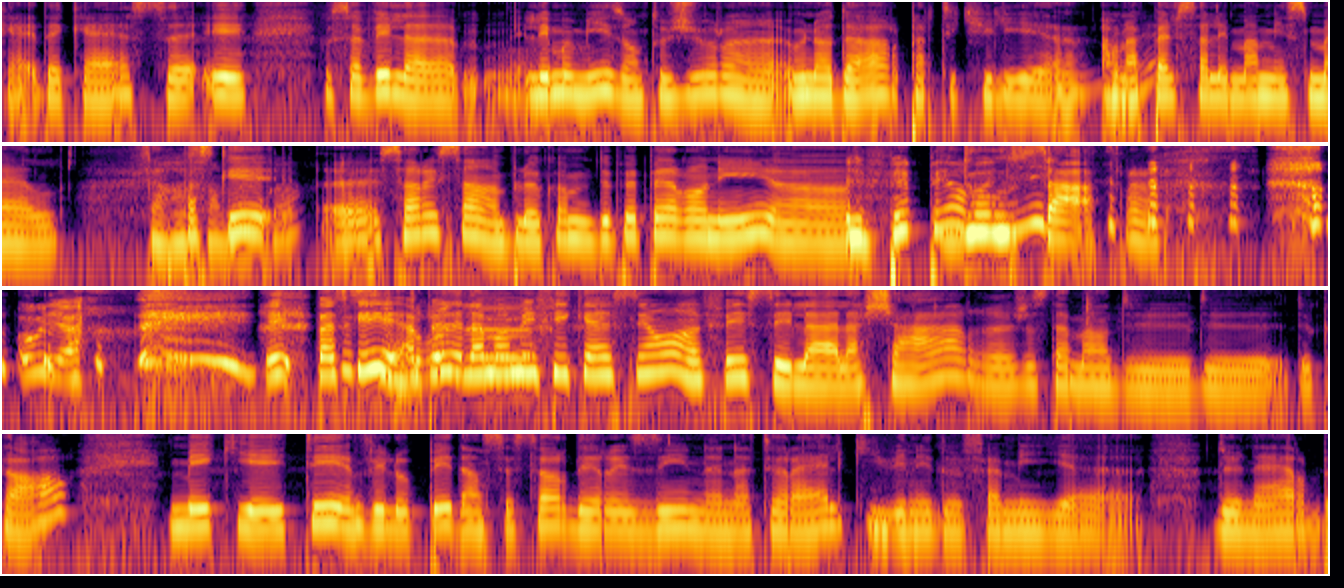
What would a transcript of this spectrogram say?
ca- des caisses. Et vous savez, la- les momies ils ont toujours un- une odeur particulière. Ah on ouais? appelle ça les mummy smell. Ça Parce que euh, ça ressemble comme de pepperoni, euh, pepperoni? douceâtre. Oh, yeah. Et parce que un peu drôle la de- momification, en fait, c'est la, la chair, euh, justement, du, du, du corps, mais qui a été enveloppée dans ces sortes de résines naturelles qui venaient d'une famille, euh, d'une herbe,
